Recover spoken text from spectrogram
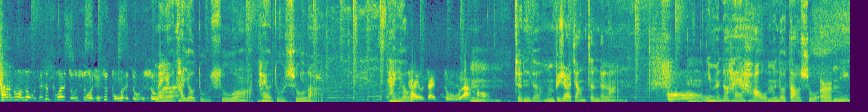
他常跟我说，我就是不会读书，我就是不会读书、啊。没有，他有读书哦，他有读书了，他有，他有在读啦。哦嗯，真的，我们必须要讲真的啦。哦嗯，，你们都还好，我们都倒数二名，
